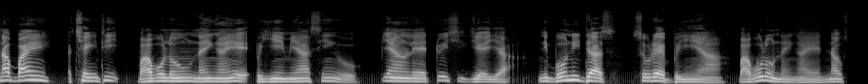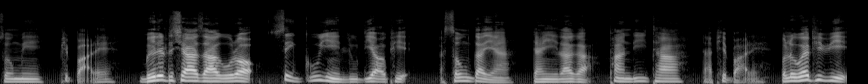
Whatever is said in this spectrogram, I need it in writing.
နောက်ပိုင်းအချိန်အထိဘာဘူးလုံနိုင်ငံရဲ့ဘုရင်များဆင်းကိုပြန်လည်တွေ့ရှိချက်အရနိဘောနီဒတ်ဆိုတဲ့ဘုရင်ဟာဘာဘူးလုံနိုင်ငံရဲ့နောက်ဆုံးမင်းဖြစ်ပါတယ်ဘေလတခြားစာကိုတော့စိတ်ကူးရင်လူတစ်ယောက်အဖြစ်အဆုံးသတ်ရန်ဒန်ယေလကဖန်တီးထားတာဖြစ်ပါတယ်ဘလို့ပဲဖြစ်ဖြစ်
